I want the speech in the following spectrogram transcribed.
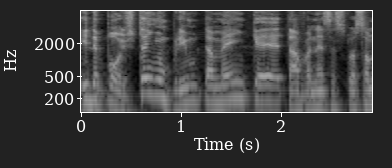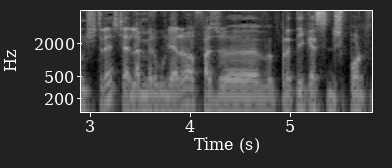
E depois, tem um primo também que estava nessa situação de estresse. Ela mergulhadora, faz, eh, pratica esse desporto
